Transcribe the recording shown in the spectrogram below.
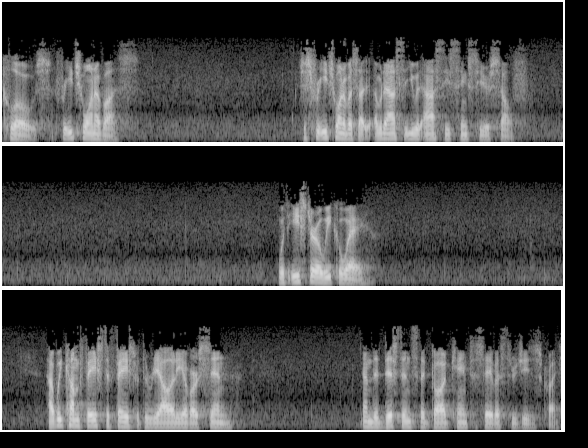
close. For each one of us, just for each one of us, I, would ask that you would ask these things to yourself. With Easter a week away, have we come face to face with the reality of our sin and the distance that God came to save us through Jesus Christ.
